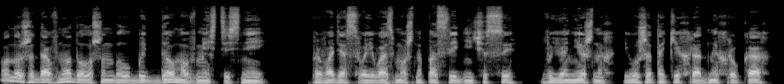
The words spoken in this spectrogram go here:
Он уже давно должен был быть дома вместе с ней, проводя свои, возможно, последние часы в ее нежных и уже таких родных руках.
